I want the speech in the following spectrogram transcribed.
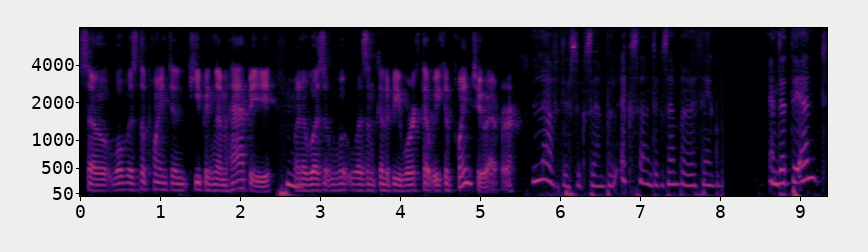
So what was the point in keeping them happy hmm. when it wasn't wasn't going to be work that we could point to ever? Love this example. Excellent example, I think. And at the end,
